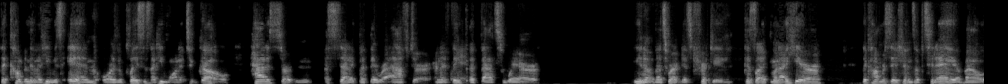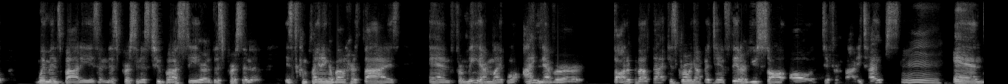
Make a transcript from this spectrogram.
the company that he was in or the places that he wanted to go had a certain aesthetic that they were after. And I think Right. that that's where, you know, that's where it gets tricky. Because, like, when I hear the conversations of today about women's bodies and this person is too busty or this person is complaining about her thighs. And for me, I'm like, well, I never thought about that because growing up at dance theater, you saw all different body types. Mm. And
